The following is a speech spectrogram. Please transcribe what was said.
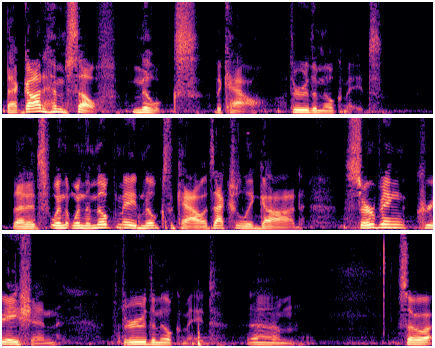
that God Himself milks the cow through the milkmaids. That it's when, when the milkmaid milks the cow, it's actually God serving creation through the milkmaid. Um, so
